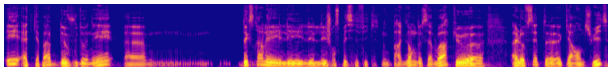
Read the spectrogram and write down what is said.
et être capable de vous donner, euh, d'extraire les, champs spécifiques. Donc, par exemple, de savoir que euh, à l'offset 48, euh,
